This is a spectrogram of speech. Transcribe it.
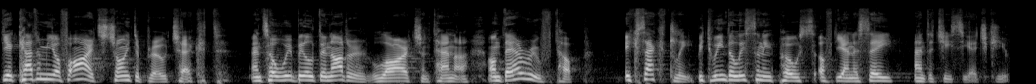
The Academy of Arts joined the project, and so we built another large antenna on their rooftop, exactly between the listening posts of the NSA and the GCHQ.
